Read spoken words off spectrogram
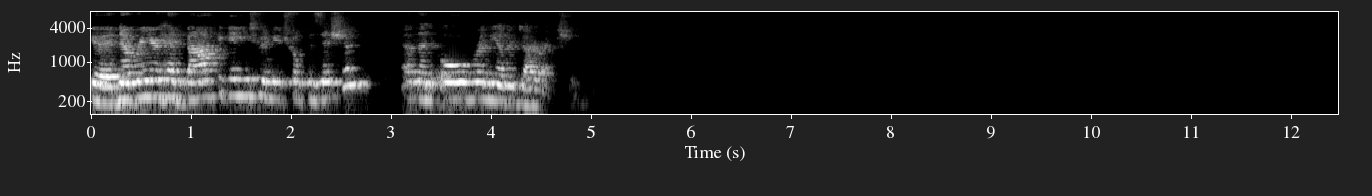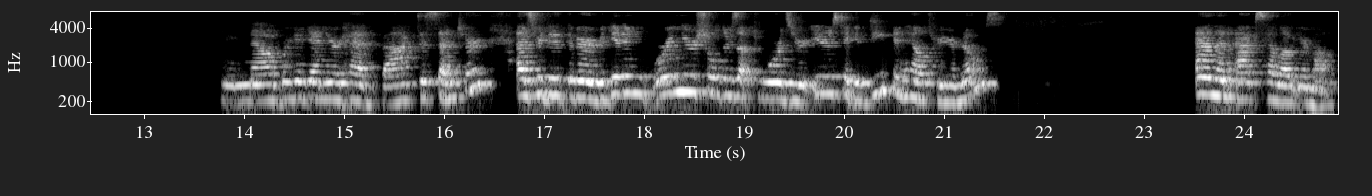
Good, now bring your head back again to a neutral position and then over in the other direction. And now bring again your head back to center. As we did at the very beginning, bring your shoulders up towards your ears. Take a deep inhale through your nose. And then exhale out your mouth.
